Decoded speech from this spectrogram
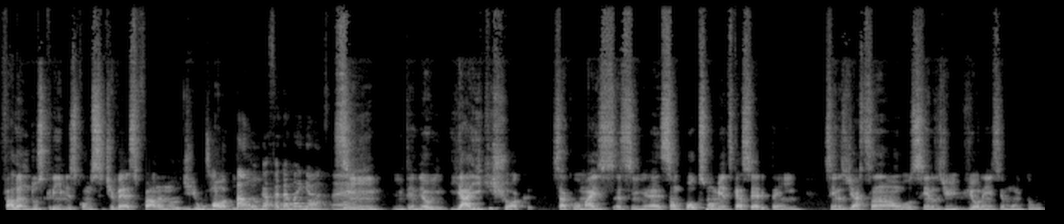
falando dos crimes como se estivesse falando de um De hobby. No pão. café da manhã. É. Sim, entendeu? E, e aí que choca, sacou? Mas, assim, é, são poucos momentos que a série tem cenas de ação ou cenas de violência muito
